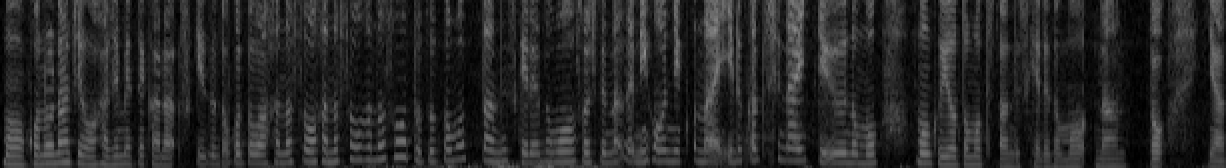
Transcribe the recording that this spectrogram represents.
もうこのラジオを始めてからスキズのことは話そう話そう話そうとずっと思ったんですけれどもそしてなぜ日本に来ないイルカツしないっていうのも文句言おうと思ってたんですけれどもなんとやっ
